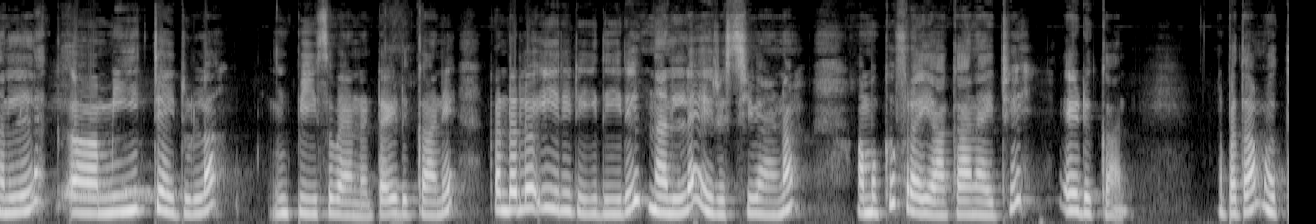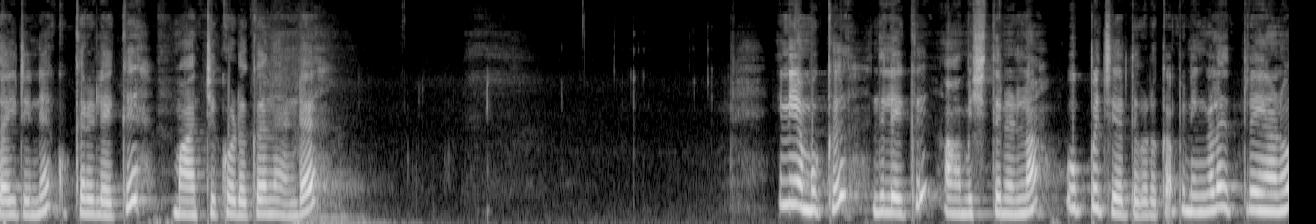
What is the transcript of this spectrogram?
നല്ല മീറ്റായിട്ടുള്ള പീസ് വേണം കേട്ടോ എടുക്കാൻ കണ്ടല്ലോ ഈ ഒരു രീതിയിൽ നല്ല ഇറച്ചി വേണം നമുക്ക് ഫ്രൈ ആക്കാനായിട്ട് എടുക്കാൻ. അപ്പോൾ അതാ മൊത്തമായിട്ട് തന്നെ കുക്കറിലേക്ക് മാറ്റി കൊടുക്കുന്നുണ്ട്. ഇനി നമുക്ക് ഇതിലേക്ക് ആവശ്യത്തിനുള്ള ഉപ്പ് ചേർത്ത് കൊടുക്കാം. അപ്പോൾ നിങ്ങൾ എത്രയാണോ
